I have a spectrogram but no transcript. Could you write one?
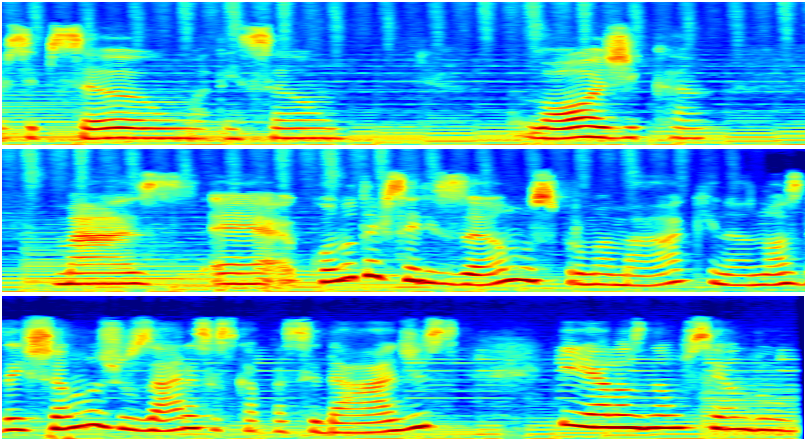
percepção, atenção, lógica, mas é, quando terceirizamos para uma máquina, nós deixamos de usar essas capacidades e elas não sendo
